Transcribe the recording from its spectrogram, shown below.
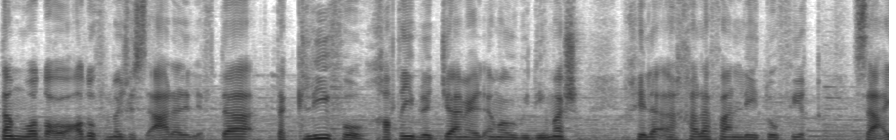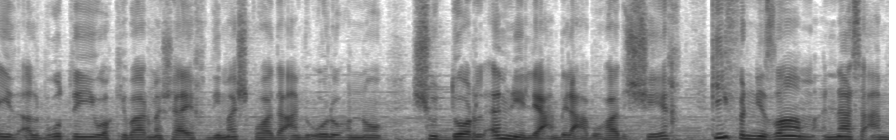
تم وضعه عضو في المجلس الأعلى للإفتاء تكليفه خطيب للجامع الأموي بدمشق خلفا لتوفيق سعيد البوطي وكبار مشايخ دمشق. وهذا عم بيقولوا أنه شو الدور الأمني اللي عم بيلعبه هذا الشيخ. كيف النظام الناس عم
